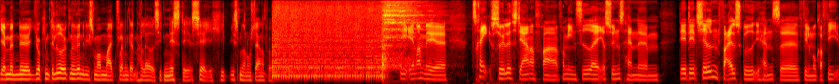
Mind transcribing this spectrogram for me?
Jamen, øh, Joachim, det lyder jo ikke nødvendigvis, som om Mike Flanagan har lavet sit næste seriehit. Vi smider nogle stjerner på. Vi ender med øh, tre sølle stjerner fra, fra min side af. Jeg synes, han... Øh, det, det er et sjældent fejlskud i hans øh, filmografi,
